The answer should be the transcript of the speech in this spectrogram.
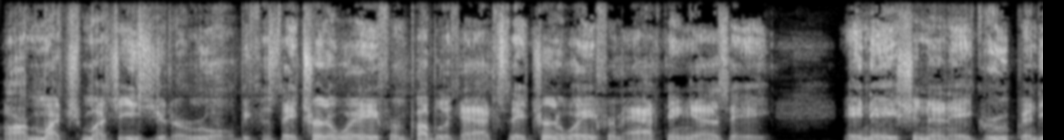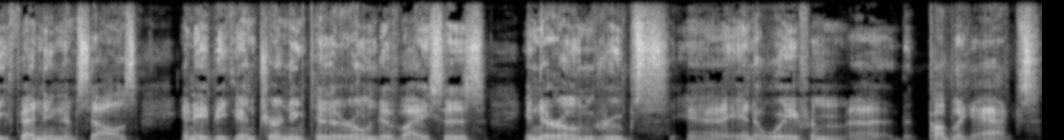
are much, much easier to rule because they turn away from public acts. They turn away from acting as a, a nation and a group and defending themselves. And they begin turning to their own devices in their own groups and, and away from uh, the public acts.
